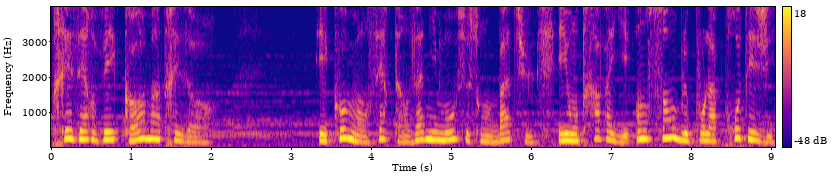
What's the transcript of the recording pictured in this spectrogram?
préservée comme un trésor, et comment certains animaux se sont battus et ont travaillé ensemble pour la protéger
